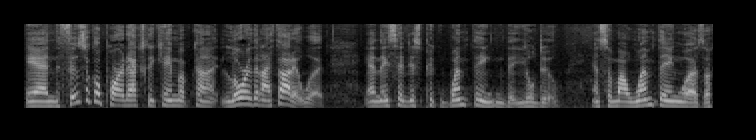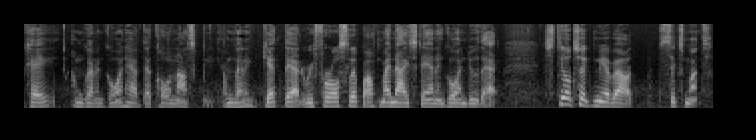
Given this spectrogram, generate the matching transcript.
And the physical part actually came up kind of lower than I thought it would. And they said just pick one thing that you'll do. And so my one thing was, okay, I'm going to go and have that colonoscopy. I'm going to get that referral slip off my nightstand and go and do that. Still took me about six months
